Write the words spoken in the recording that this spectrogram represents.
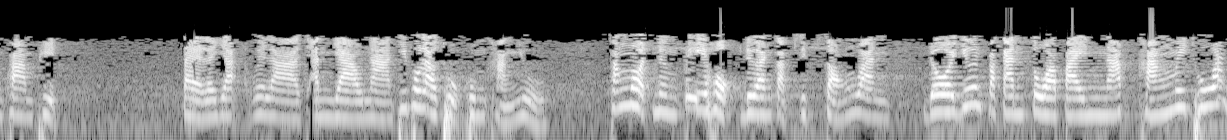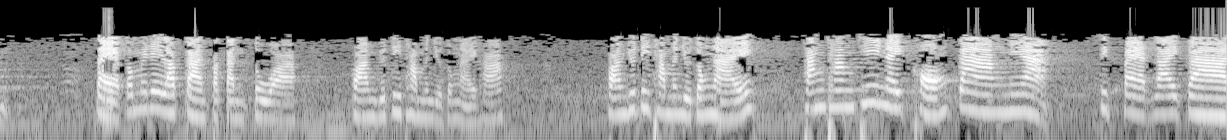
ำความผิด แต่ระยะเวลาอันยาวนานที่พวกเราถูกคุมขังอยู่ ทั้งหมดหนึ่งปีหกเดือนกับสิบสองวัน โดยยื่นประกันตัวไปนับครั้งไม่ถ้วน แต่ก็ไม่ได้รับการประกันตัว ความยุติธรรมมันอยู่ตรงไหนคะ ความยุติธรรมมันอยู่ตรงไหน ทั้งทั้งที่ในของกลางเนี่ยสิบแปดรายการ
